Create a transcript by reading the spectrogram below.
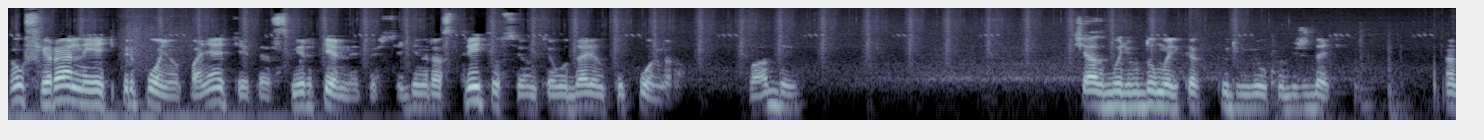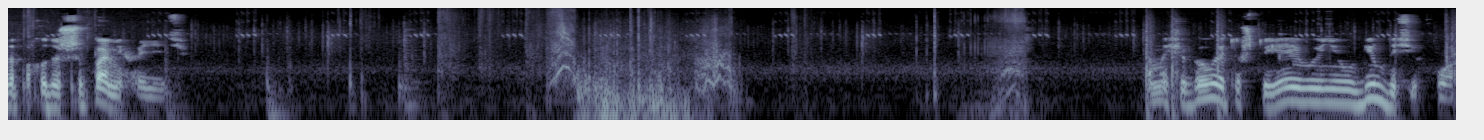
Ну, феральный я теперь понял понятие, это смертельный. То есть один раз встретился, он тебя ударил, ты помер. Воды. Сейчас будем думать, как будем его побеждать. Надо, походу, с шипами ходить. Самое фиговое то, что я его и не убил до сих пор.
